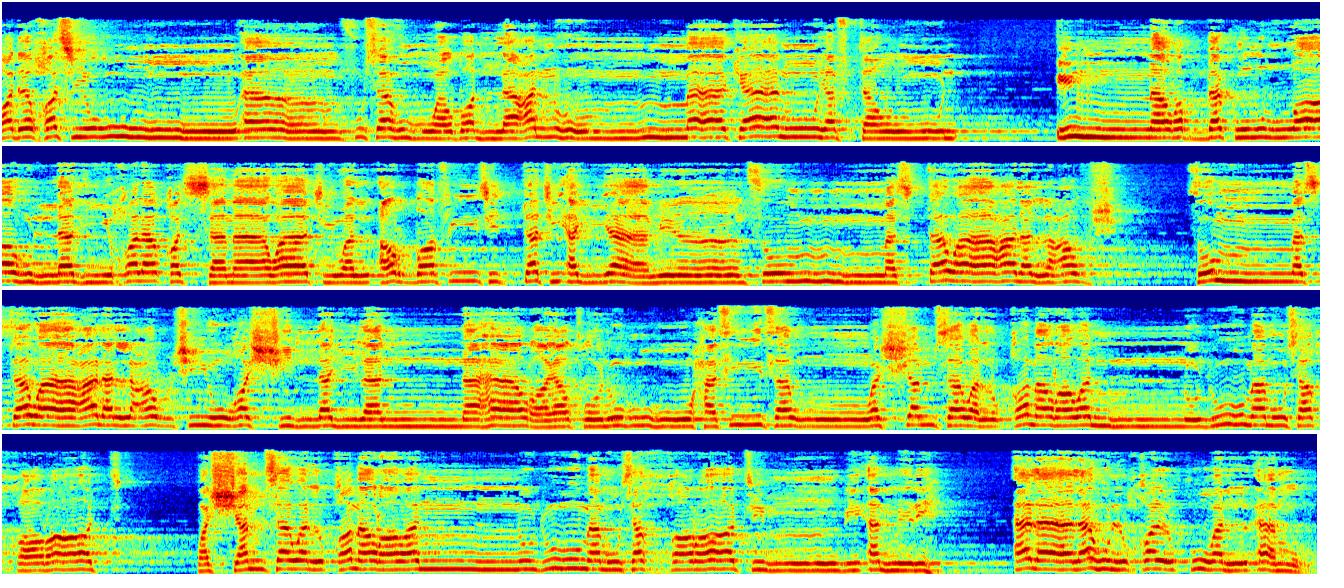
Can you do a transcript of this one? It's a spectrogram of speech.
قَدْ خَسِرُوا أَنفُسَهُمْ وَضَلَّ عَنْهُمْ مَا كَانُوا يَفْتَرُونَ. إِنَّ رَبَّكُمُ اللَّهُ الَّذِي خَلَقَ السَّمَاوَاتِ وَالْأَرْضَ فِي سِتَّةِ أَيَّامٍ ثُمَّ اسْتَوَى عَلَى الْعَرْشِ. ثُمَّ اسْتَوَى عَلَى الْعَرْشِ يُغَشِّي اللَّيْلَ النَّهَارَ يَطْلُبُهُ حَثِيثًا وَالشَّمْسَ وَالْقَمَرَ وَالنُّجُومَ مُسَخَّرَاتٍ وَالشَّمْسَ وَالْقَمَرَ وَالنُّجُومَ مُسَخَّرَاتٍ بِأَمْرِهِ أَلَا لَهُ الْخَلْقُ وَالْأَمْرُ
